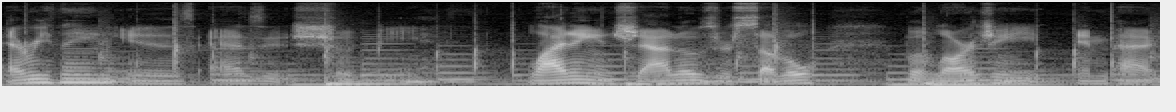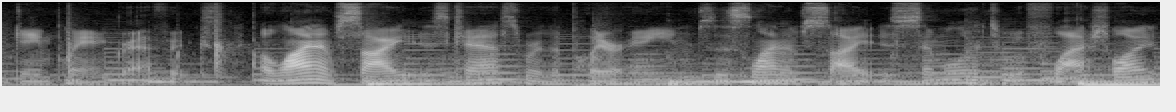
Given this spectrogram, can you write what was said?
Everything is as it should be. Lighting and shadows are subtle, but largely impact gameplay and graphics. A line of sight is cast where the player aims. This line of sight is similar to a flashlight,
